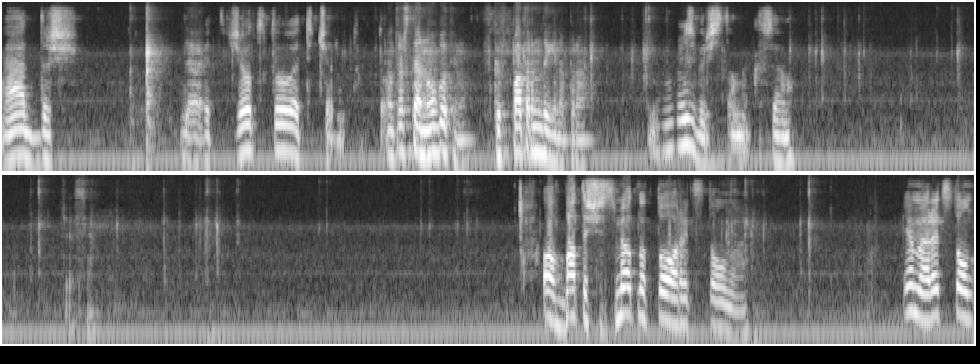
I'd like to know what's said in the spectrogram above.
А, дръж. Давай. Ето жълтото, ето черното. Но това ще е много готино. В какъв патрон да ги направя? Избери си там някакъв. Чай сега. О, в бате ще смелтна тоя редстоун, бе. Имаме редстоун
